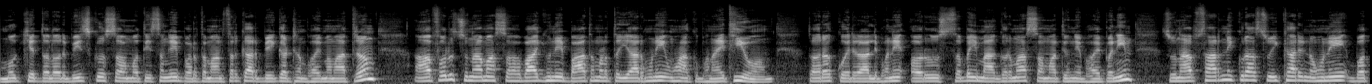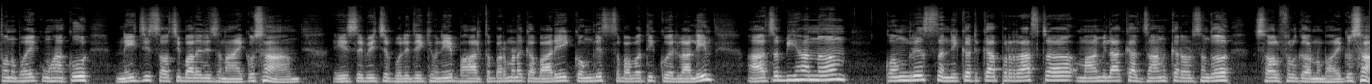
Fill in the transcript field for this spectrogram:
मुख्य दलहरूबीचको सहमतिसँगै वर्तमान सरकार विघटन भएमा मात्र आफूहरू चुनावमा सहभागी हुने वातावरण तयार हुने उहाँको भनाइ थियो। तर कोइरालाले भने अरू सबै मागहरूमा सहमति हुने भए पनि चुनाव सार्ने कुरा स्वीकार्य नहुने बताउनु भएको उहाँको निजी सचिवालयले जनाएको छ। यसैबीच भोलिदेखि हुने भारत भ्रमणका बारे कङ्ग्रेस सभापति कोइरालाले आज बिहान कङ्ग्रेस निकटका परराष्ट्र मामिलाका जानकारहरूसँग छलफल गर्नुभएको छ।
